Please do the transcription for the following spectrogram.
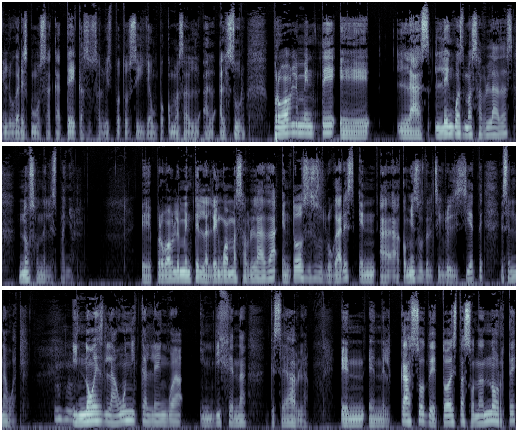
en lugares como Zacatecas o San Luis Potosí, ya un poco más al, al sur, probablemente eh, las lenguas más habladas no son el español. Eh, probablemente la lengua más hablada en todos esos lugares en, a, comienzos del siglo XVII es el náhuatl. Y no es la única lengua indígena que se habla. En, en, el caso de toda esta zona norte,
